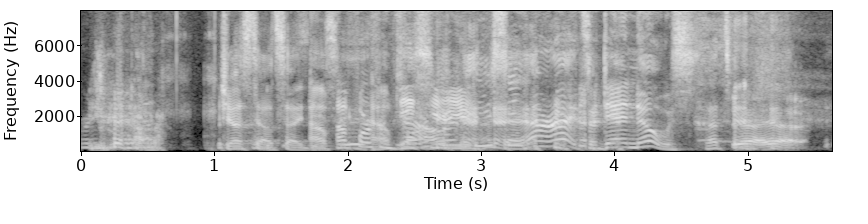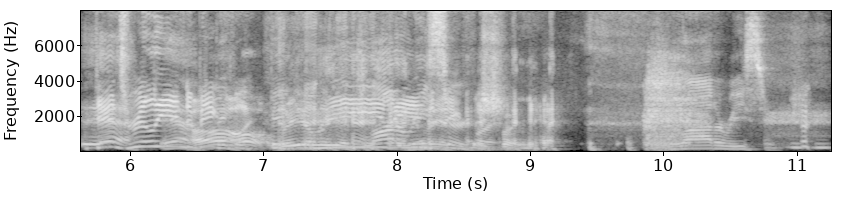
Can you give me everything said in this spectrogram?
Where are you living? just outside How DC. How far from DC are you? Okay, all right. So Dan knows. That's Yeah, yeah. Dan's really Yeah. into Oh, Bigfoot. Oh, really? A lot of research. A lot of research. Yeah,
